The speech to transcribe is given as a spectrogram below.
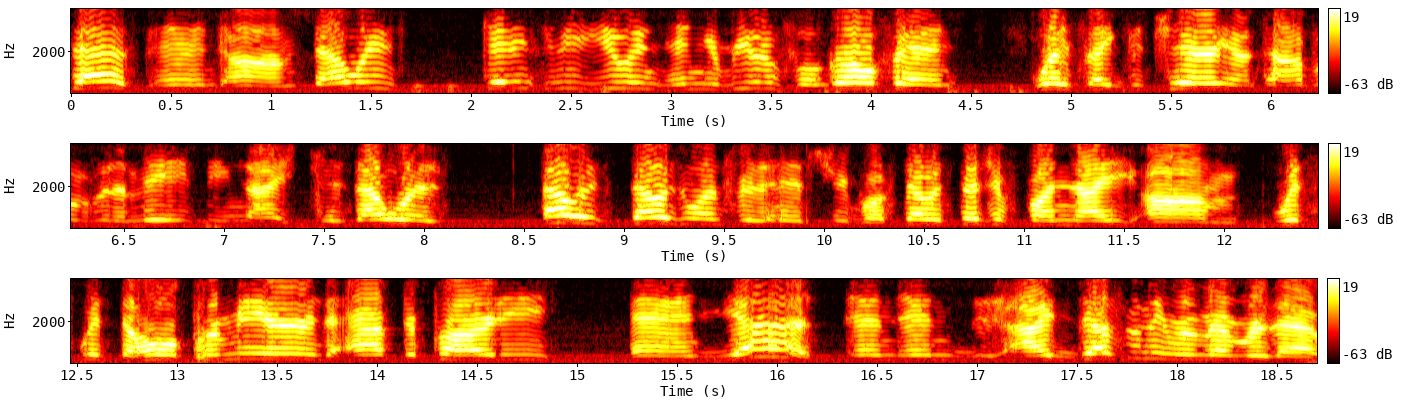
death, and um, that was getting to meet you and, and your beautiful girlfriend was like the cherry on top of an amazing night because that was that was that was one for the history books. That was such a fun night um, with with the whole premiere, the after party, and yes, and and I definitely remember that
